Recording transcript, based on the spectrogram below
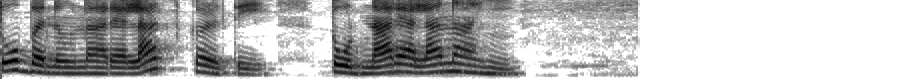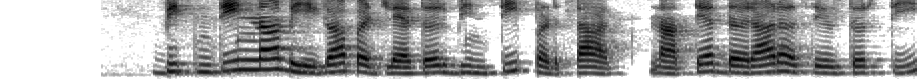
तो बनवणाऱ्यालाच कळते. तोडणाऱ्याला नाही. भिंतींना भेगा पडल्या तर भिंती पडतात. नात्यात दरार असेल तर ती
